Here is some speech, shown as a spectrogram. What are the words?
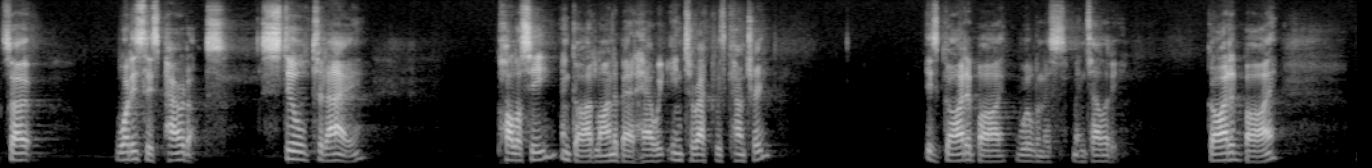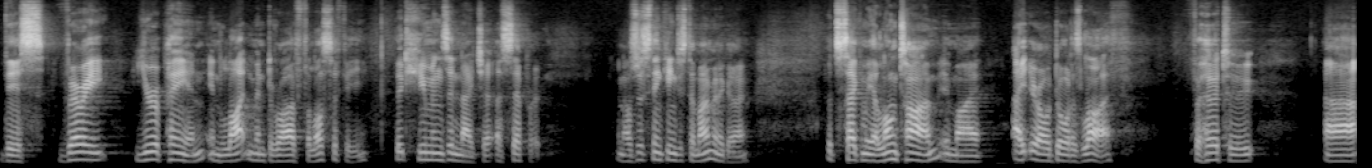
So, what is this paradox? Still today, policy and guideline about how we interact with country is guided by wilderness mentality, guided by this very European Enlightenment derived philosophy that humans and nature are separate. And I was just thinking just a moment ago, it's taken me a long time in my eight year old daughter's life for her to uh,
